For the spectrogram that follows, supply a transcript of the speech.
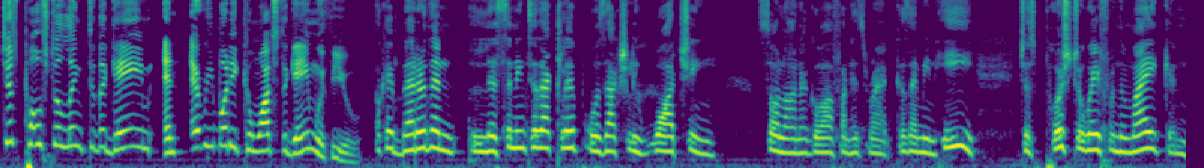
just post a link to the game and everybody can watch the game with you. Okay, better than listening to that clip was actually watching Solana go off on his rant. Because I mean, he just pushed away from the mic, and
